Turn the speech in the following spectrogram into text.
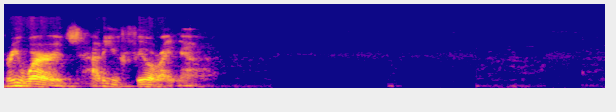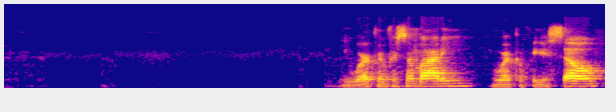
Three words. How do you feel right now? You working for somebody? You working for yourself?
